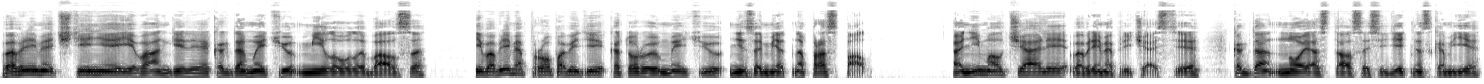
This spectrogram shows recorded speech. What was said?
во время чтения Евангелия, когда Мэтью мило улыбался, и во время проповеди, которую Мэтью незаметно проспал. Они молчали во время причастия, когда Ной остался сидеть на скамье,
